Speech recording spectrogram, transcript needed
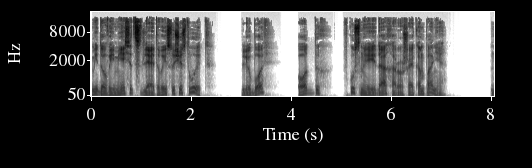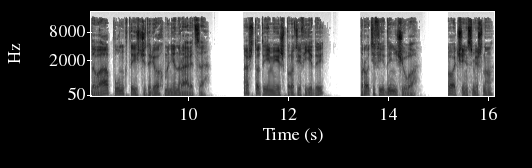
Медовый месяц для этого и существует. Любовь, отдых, вкусная еда, хорошая компания. Два пункта из четырех мне нравятся. А что ты имеешь против еды? Против еды ничего. Очень смешно.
